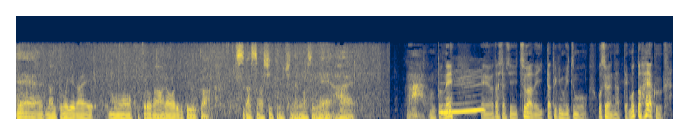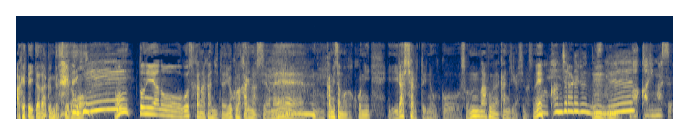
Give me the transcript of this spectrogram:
えー、なんとも言えないもう心が洗われるというかすがすがしい気持ちになりますね。はい。ああ本当ね、えー私たちツアーで行った時もいつもお世話になってもっと早く開けていただくんですけども、本当にあの厳かな感じってよくわかりますよね、うん。神様がここにいらっしゃるというのをこうそんな風な感じがしますね。あ感じられるんですね、わかります。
